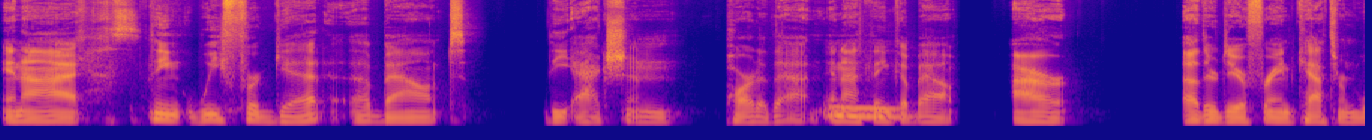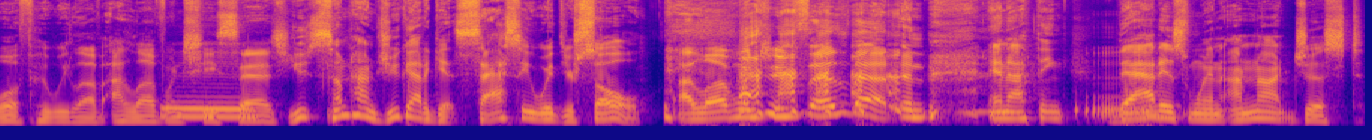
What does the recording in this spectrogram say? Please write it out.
And I yes. think we forget about the action part of that. And mm. I think mm. about our other dear friend Catherine Wolf, who we love. I love when mm. she says, "You sometimes you got to get sassy with your soul." I love when she says that, and and I think mm. that is when I'm not just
